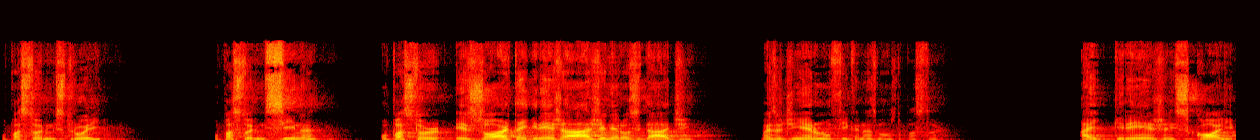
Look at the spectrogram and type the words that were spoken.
O pastor instrui, o pastor ensina, o pastor exorta a igreja à generosidade, mas o dinheiro não fica nas mãos do pastor. A igreja escolhe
